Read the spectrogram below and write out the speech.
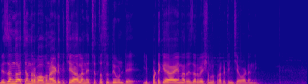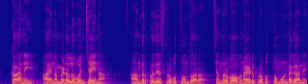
నిజంగా చంద్రబాబు నాయుడుకి చేయాలనే చిత్తశుద్ధి ఉంటే ఇప్పటికే ఆయన రిజర్వేషన్లు ప్రకటించేవాడని. కానీ ఆయన మెడలు వంచైన ఆంధ్రప్రదేశ్ ప్రభుత్వం ద్వారా చంద్రబాబు నాయుడు ప్రభుత్వం ఉండగానే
